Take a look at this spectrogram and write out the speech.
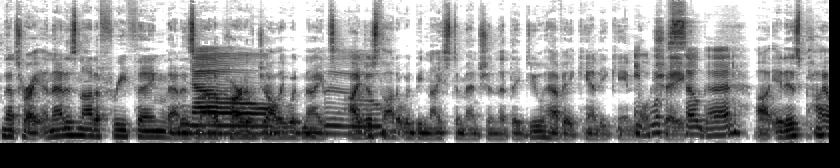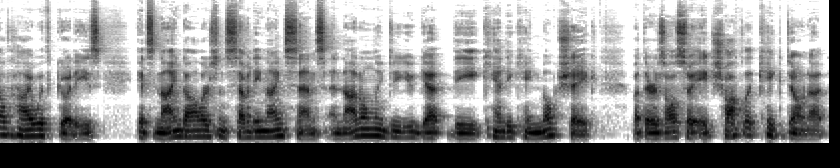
That's right. And that is not a free thing. That is not a part of Jollywood Nights. I just thought it would be nice to mention that they do have a candy cane It milkshake. looks so good. Uh, it is piled high with goodies. It's $9.79. And not only do you get the candy cane milkshake, but there's also a chocolate cake donut,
